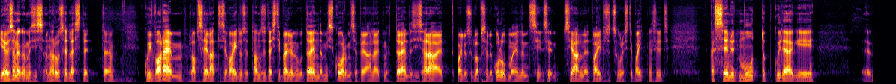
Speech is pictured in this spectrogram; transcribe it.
ja ühesõnaga me siis saan aru sellest, et äh, kui varem lapse elatise vaidlused taandusid hästi palju nagu tõendamiskoormise peale, et noh, tõenda siis ära, et palju sul lapsele kulub, ma eeldan, et si-, si-, seal need vaidlused suuresti paiknesid, kas see nüüd muutub kuidagi äh,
